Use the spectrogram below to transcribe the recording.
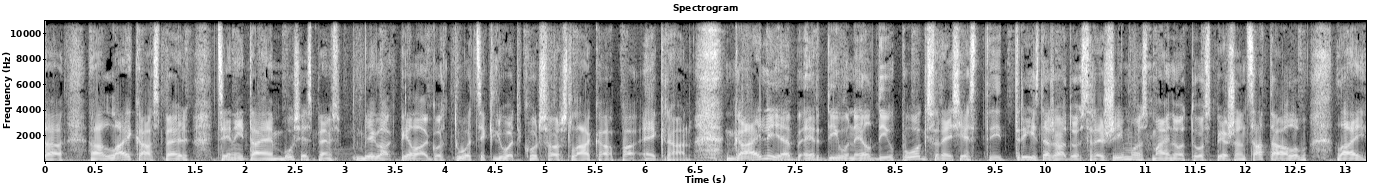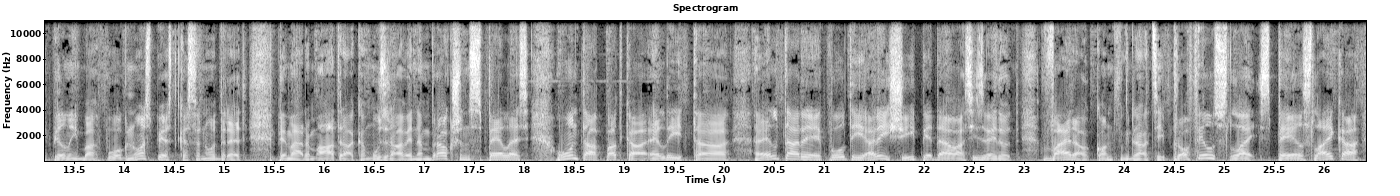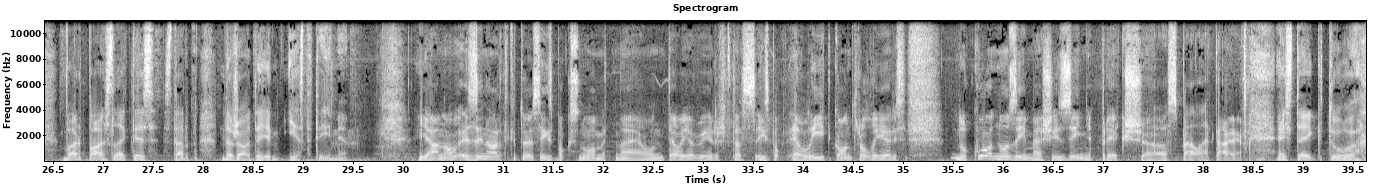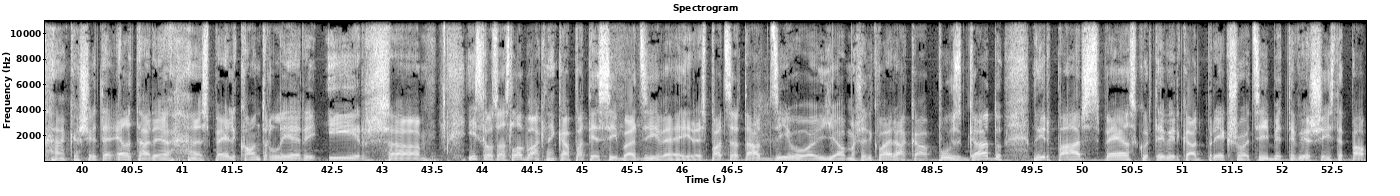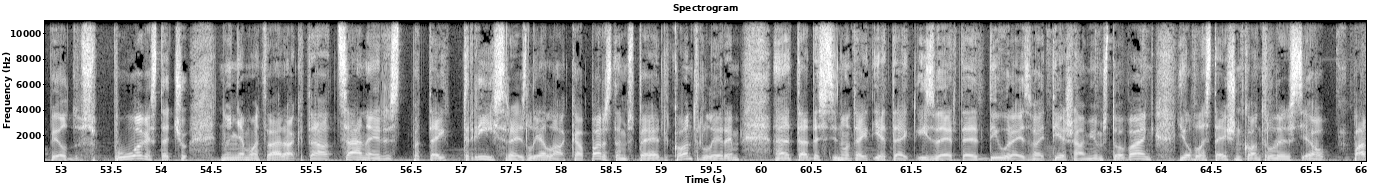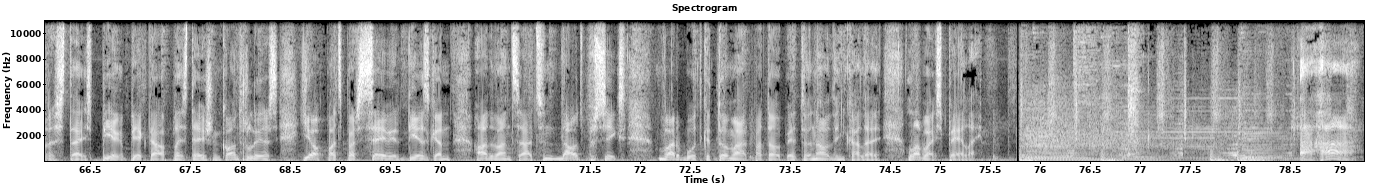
laikā spēļu cienītājiem būs iespējams vieglāk pielāgot to, cik ļoti kursors lēkā pa ekrānu. Gaļi, jeb R2 un L2 pogas varēs iestatīt trīs dažādos režīmos, mainot to spiešanas attālumu, lai pilnībā pogu nospiest, kas var noderēt piemēram ātrākam uzrāvienam braukšanas spēlēs. Un tāpat kā elīta, elitārajai pultī, arī šī piedāvās izveidot vairāk konfigurāciju profilus, lai spēles laikā var pārslēgties starp dažādiem iestatījumiem. Jā, nu, es zinu, Arti, ka tu esi Xbox nometnē, un tev jau ir tas Xbox elite kontrolieris. Nu, ko nozīmē šī ziņa priekš uh, spēlētājiem? Es teiktu, ka šie te elitārie spēļu kontrolieri ir uh, izklausās labāk nekā patiesībā dzīvē ir. Es pats ar tādu dzīvoju jau man šeit vairāk kā pusgadu. Nu, ir pāris spēles, kur tev ir kāda priekšrocība, ja tev ir šīs papildus pogas, taču nu, ņemot vērā, ka tā cena ir pat teikt trīsreiz lielākā kā parastam spēļu kontrolierim partnerim, eh, tad es noteikti ieteiktu izvērtēt divreiz, vai tiešām jums to vajag. Jo Playstation kontrolieris jau parastais, pie, piektā Playstation kontrolieris jau pats par sevi ir diezgan avansēts un daudzpusīgs. Varbūt, ka tomēr pataupiet to naudu kā lai labai spēlē. Aha!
